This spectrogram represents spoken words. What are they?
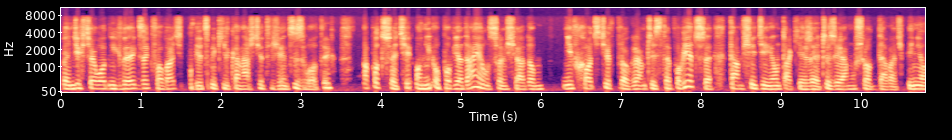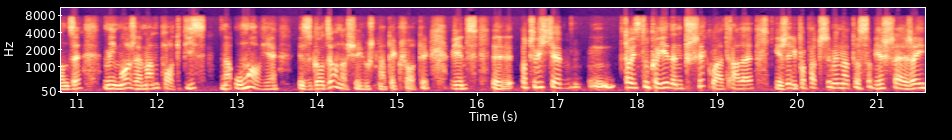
będzie chciał od nich wyegzekwować powiedzmy kilkanaście tysięcy złotych, a po trzecie oni opowiadają sąsiadom, nie wchodźcie w program Czyste Powietrze, tam się dzieją takie rzeczy, że ja muszę oddawać pieniądze, mimo że mam podpis na umowie, zgodzono się już na te kwoty. Więc y, oczywiście mm, to jest tylko jeden przykład, ale jeżeli popatrzymy na to sobie szerzej,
